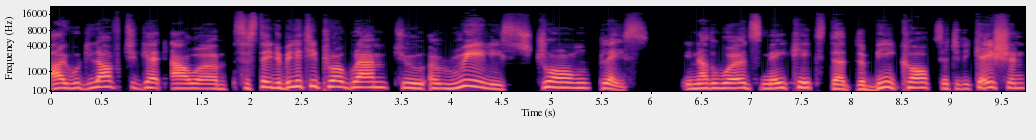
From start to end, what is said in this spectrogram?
I would love to get our sustainability program to a really strong place. In other words, make it that the B Corp certification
